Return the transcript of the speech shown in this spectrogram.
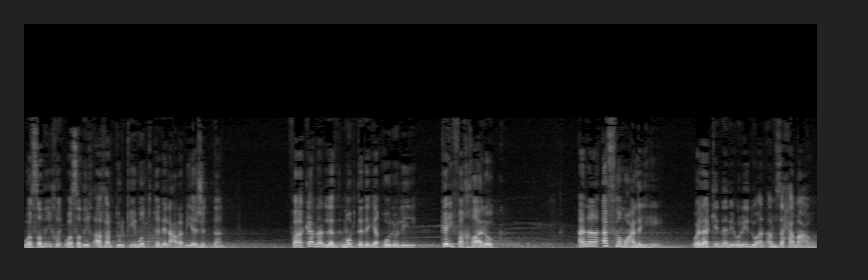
وصديق, وصديق آخر تركي متقن للعربية جدا. فكان المبتدئ يقول لي كيف خالك؟ أنا أفهم عليه ولكنني أريد أن أمزح معه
